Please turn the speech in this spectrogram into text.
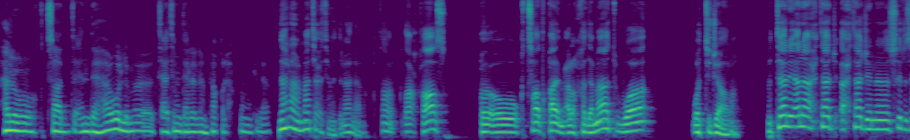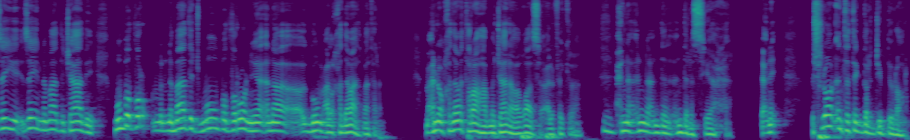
هل هو اقتصاد عندها ولا تعتمد على الإنفاق الحكومي كذلك؟ لا لا ما تعتمد. لا لا. قطاع قطاع خاص واقتصاد قائم على الخدمات و والتجارة. بالتالي أنا احتاج أحتاج إن أصير زي زي النماذج هذه. مو بالضر نماذج مو بالضروري إني أنا أقوم على الخدمات مثلا. مع إنه الخدمات تراها مجالها واسع على فكرة. إحنا عندنا عندنا عندنا السياحة. يعني شلون أنت تقدر تجيب دولار؟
